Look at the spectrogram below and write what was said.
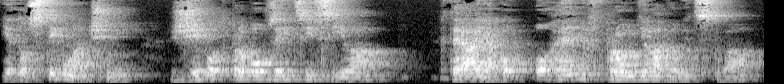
Je to stimulační, život probouzející síla, která jako oheň vproudila do lidstva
